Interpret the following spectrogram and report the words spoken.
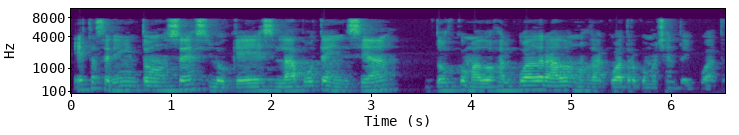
Esta sería entonces lo que es la potencia 2,2 al cuadrado nos da 4,84.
